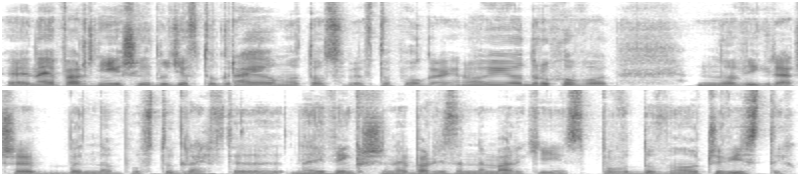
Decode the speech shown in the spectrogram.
e, najważniejszych, ludzie w to grają, no to sobie w to pograj. No i odruchowo nowi gracze będą po prostu grać w te największe, najbardziej znane marki z powodów no, oczywistych.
